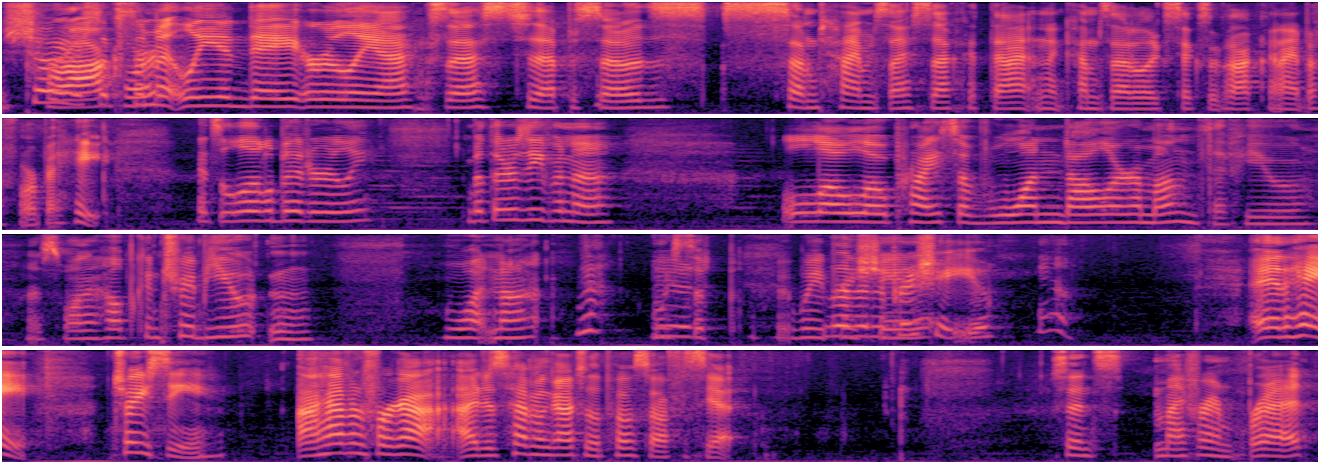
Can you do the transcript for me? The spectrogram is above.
Show approximately a day early access to episodes. Sometimes I suck at that and it comes out at like six o'clock the night before. But hey, it's a little bit early. But there's even a low, low price of one dollar a month if you just want to help contribute and whatnot. Yeah, we, we sup- we Love appreciate, appreciate you. Yeah. And hey, Tracy, I haven't forgot. I just haven't got to the post office yet. Since my friend Brett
